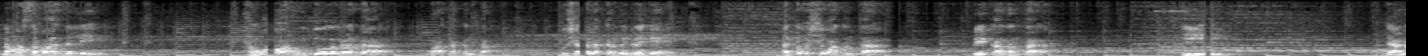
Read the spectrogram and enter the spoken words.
ನಮ್ಮ ಸಮಾಜದಲ್ಲಿ ಹಲವಾರು ಉದ್ಯೋಗಗಳನ್ನ ಮಾಡ್ತಕ್ಕಂಥ ಕುಶಲಕರ್ಮಿಗಳಿಗೆ ಅತ್ಯವಶ್ಯವಾದಂಥ ಬೇಕಾದಂಥ ಈ ಜ್ಞಾನ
